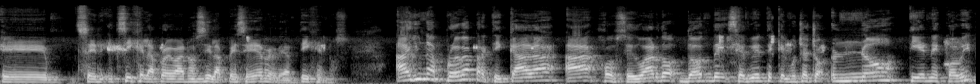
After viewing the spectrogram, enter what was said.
eh, se exige la prueba, no sé si la PCR de antígenos. Hay una prueba practicada a José Eduardo donde se advierte que el muchacho no tiene COVID.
